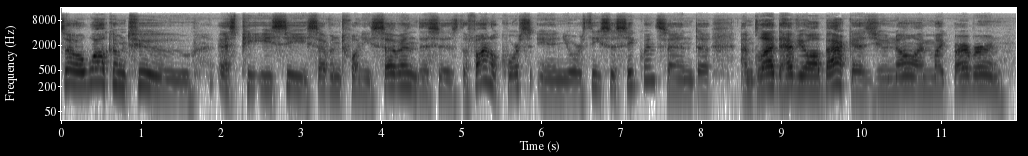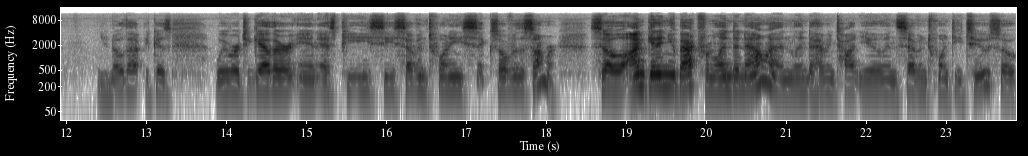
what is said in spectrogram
So welcome to SPEC 727. This is the final course in your thesis sequence and uh, I'm glad to have you all back. As you know, I'm Mike Barber and you know that because we were together in SPEC 726 over the summer. So I'm getting you back from Linda now, and Linda having taught you in 722. So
